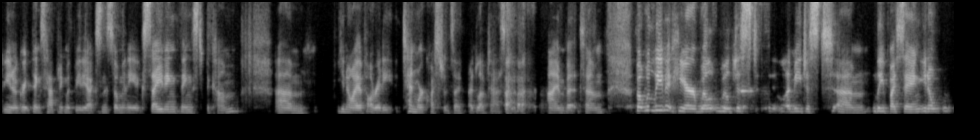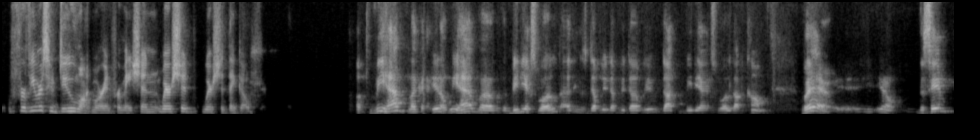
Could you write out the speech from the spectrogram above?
you know, great things happening with BDX and so many exciting things to come. Um, you know, I have already 10 more questions I'd, I'd love to ask you time, but um, but we'll leave it here. We'll we'll just let me just um, leave by saying, you know, for viewers who do want more information, where should where should they go? Uh, we have like you know we have uh, the BDX World. I think it's www.bdxworld.com, where you know the same.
